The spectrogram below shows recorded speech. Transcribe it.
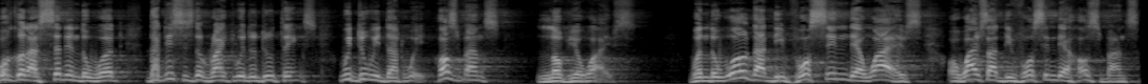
What God has said in the Word, that this is the right way to do things, we do it that way. Husbands, love your wives. When the world are divorcing their wives or wives are divorcing their husbands,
